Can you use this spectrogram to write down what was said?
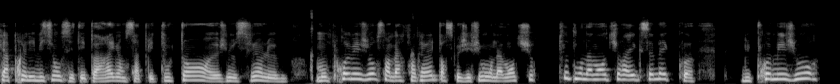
qu'après l'émission, c'était pareil. On s'appelait tout le temps. Euh, je me souviens le mon premier jour sans Bertrand Camel parce que j'ai fait mon aventure, toute mon aventure avec ce mec, quoi. Du premier jour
